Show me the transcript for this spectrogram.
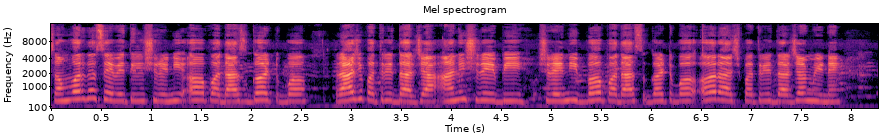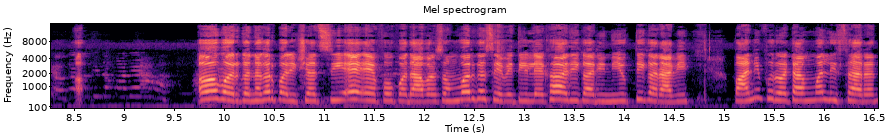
संवर्ग सेवेतील श्रेणी अ पदास गट व राजपत्रित दर्जा आणि श्रे बी श्रेणी ब पदास गट ब अराजपत्रित दर्जा मिळणे अ वर्ग नगर परिषद ओ पदावर संवर्ग सेवेतील लेखा अधिकारी नियुक्ती करावी. पाणी पुरवठा मल निस्सारण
